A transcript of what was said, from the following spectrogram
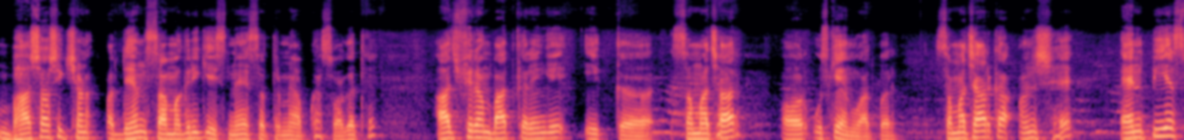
भाषा शिक्षण अध्ययन सामग्री के इस नए सत्र में आपका स्वागत है। आज फिर हम बात करेंगे एक समाचार और उसके अनुवाद पर। समाचार का अंश है NPS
